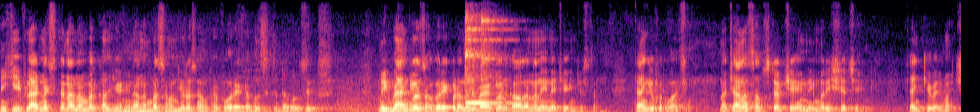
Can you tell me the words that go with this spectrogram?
మీకు ఈ ఫ్లాట్ నచ్చితే నా నెంబర్ కాల్ చేయండి. నా number seven zero seven five four eight double six double six మీకు బ్యాంక్ లోన్ సౌకర్యం కూడా ఉందండి. బ్యాంక్ లోన్ కావాలన్నా నేనే చేయించిస్తాను. థ్యాంక్ యూ ఫర్ వాచింగ్ నా ఛానల్ సబ్స్క్రైబ్ చేయండి మరియు షేర్ చేయండి. థ్యాంక్ యూ వెరీ మచ్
